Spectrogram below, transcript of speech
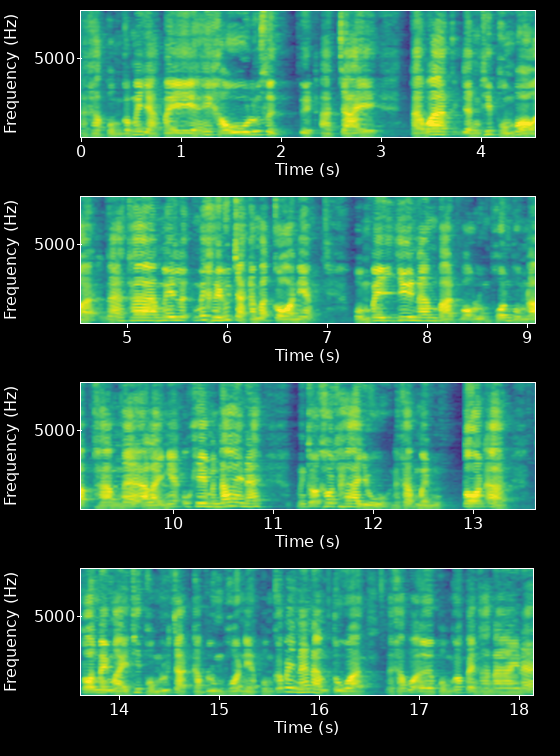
นะครับ ผมก็ไม่อยากไปให้เขารู้สึกอึดอัดใจ แต่ว่าอย่างที่ผมบอกอะนะถ้าไม่ไม่เคยรู้จักกันมาก่อนเนี่ย ผมไปยื่นนำบัตรบอกลุงพลผมรับทำนะอะไรเงี้ยโอเคมันได้นะ มันก็เข้าท่าอยู่นะครับ เหมือนตอนอะ ตอนใหม่ๆที่ผมรู้จักกับลุงพลเนี่ยผมก็ไปแนะนำตัวนะครับว่าเออผมก็เป็นทนายนะ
